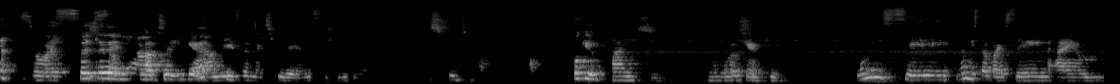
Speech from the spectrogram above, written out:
So it's, it's Especially ab- absolutely an Africa. amazing experience to be here today. It's good to have you. Okay, you. Okay. Let me say, let me start by saying I am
